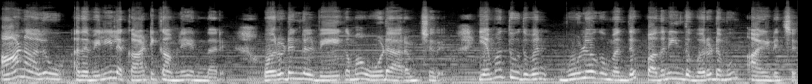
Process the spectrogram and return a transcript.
ஆனாலும் அதை வெளியில காட்டிக்காமலே இருந்தாரு. வருடங்கள் வேகமா ஓட ஆரம்பிச்சது. யமதூதுவன் பூலோகம் வந்து பதினைந்து வருடமும் ஆயிடுச்சு.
